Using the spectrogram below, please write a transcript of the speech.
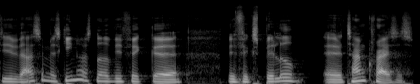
diverse maskiner og sådan noget. Vi fik, øh, vi fik spillet øh, Time Crisis.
